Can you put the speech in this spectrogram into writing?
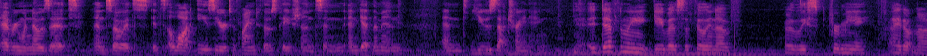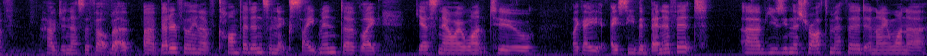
everyone knows it and so it's it's a lot easier to find those patients and, and get them in and use that training Yeah, it definitely gave us a feeling of, or at least for me, I don't know if, how Janessa felt, but a, a better feeling of confidence and excitement of like, yes, now I want to, like, I, I see the benefit of using the Schroth method and I want to,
